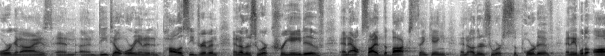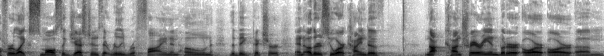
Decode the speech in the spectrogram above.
organized and, and detail oriented and policy driven, and others who are creative and outside the box thinking, and others who are supportive and able to offer like small suggestions that really refine and hone the big picture, and others who are kind of not contrarian, but are, are, are um,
